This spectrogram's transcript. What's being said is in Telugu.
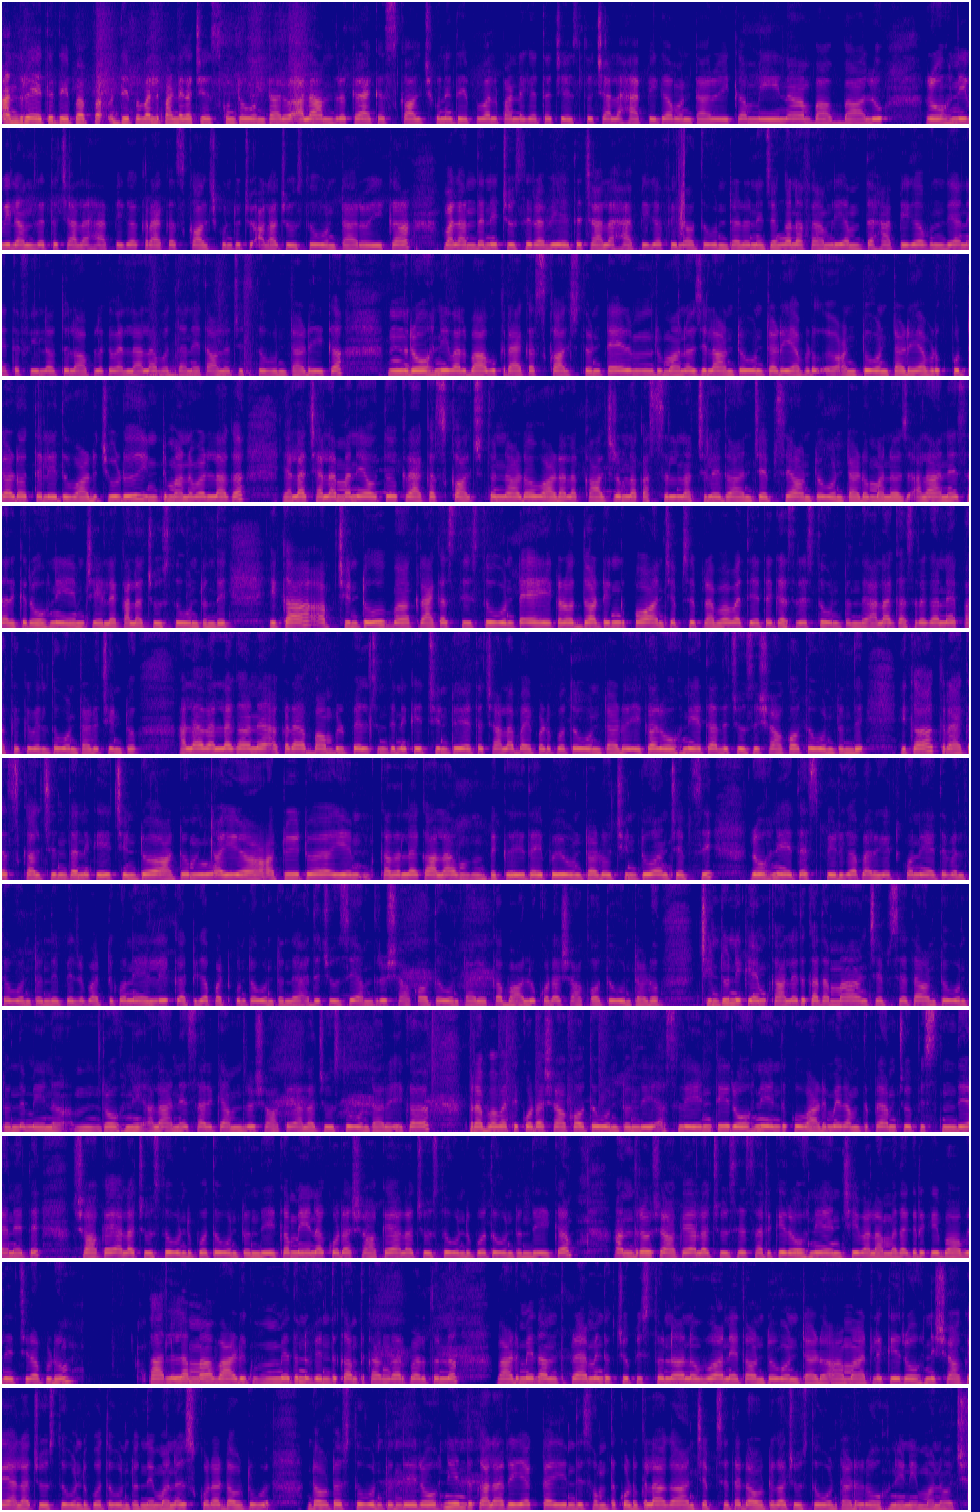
అందరూ అయితే దీప దీపావళి పండుగ చేసుకుంటూ ఉంటారు. అలా అందరూ క్రాకర్స్ కాల్చుకుని దీపావళి పండుగ అయితే చేస్తూ చాలా హ్యాపీగా ఉంటారు. ఇక మీనా బాలు రోహిణి వీళ్ళందరూ అయితే చాలా హ్యాపీగా క్రాకర్స్ కాల్చుకుంటూ అలా చూస్తూ ఉంటారు. ఇక వాళ్ళందరినీ చూసి రవి అయితే చాలా హ్యాపీగా ఫీల్ అవుతూ ఉంటాడు. నిజంగా నా ఫ్యామిలీ ఎంత హ్యాపీగా ఉంది అని అయితే ఫీల్ అవుతూ లోపలికి వెళ్ళాలా వద్దని అయితే ఆలోచిస్తూ ఉంటాడు. ఇక రోహిణి వాళ్ళ బాబు క్రాకర్స్ కాల్చుతుంటే మనోజ్ ఇలా అంటూ ఉంటాడు. ఎవడు అంటూ ఉంటాడు. ఎవడికి పుట్టాడో తెలియదు వాడు వాడు చూడు ఇంటి మనవడిలాగా ఎలా చలామణి అవుతూ క్రాకర్స్ కాల్చుతున్నాడో వాడు అలా కాల్చడం నాకు అస్సలు నచ్చలేదు అని చెప్పి అంటూ ఉంటాడు మనోజ్. అలా అనేసరికి రోహిణి ఏం చేయలేక అలా చూస్తూ ఉంటుంది. ఇక చింటూ క్రాకర్స్ తీస్తూ ఉంటే ఇక్కడ వద్దు అటింగ్ పో అని చెప్పి ప్రభావతి అయితే గసరేస్తూ ఉంటుంది. అలా గసరగానే పక్కకి వెళ్తూ ఉంటాడు చింటూ. అలా వెళ్ళగానే అక్కడ బాంబులు పేల్చిన దీనికి చింటూ అయితే చాలా భయపడిపోతూ ఉంటాడు. ఇక రోహిణి అయితే అది చూసి షాక్ అవుతూ ఉంటుంది. ఇక క్రాకర్స్ కలిసిన దానికి చింటూ అటు అటు ఇటు ఏం కదలేక అలా ఇదైపోయి ఉంటాడు. చింటూ అని చెప్పి రోహిణి అయితే స్పీడ్గా పరిగెట్టుకొని అయితే వెళ్తూ ఉంటుంది. పిర్ర పట్టుకొని వెళ్ళి గట్టిగా పట్టుకుంటూ ఉంటుంది. అది చూసి అందరూ షాక్ అవుతూ ఉంటారు. ఇక బాలు కూడా షాక్ అవుతూ ఉంటాడు. చింటూ నీకేం కాలేదు కదమ్మా అని చెప్పి అయితే అంటూ ఉంటుంది మీనా రోహిణి. అలా అనేసరికి అందరూ షాక్ అయ్యి అలా చూస్తూ ఉంటారు. ఇక ప్రభావతి కూడా షాక్ అవుతూ ఉంటుంది. అసలు ఏంటి రోహిణి? ఎందుకు వాడి మీద అంత ప్రేమ చూపిస్తుంది? అని అయితే షాక్ అయ్యి అలా చూస్తూ ఉండిపోతూ ఉంటుంది. ఇక మీనా కూడా షాక్ అయ్యి అలా చూస్తూ ఉండిపోతూ ఉంటుంది. ఇక అందరూ షాక్ అయ్యి అలా చూసేసరికి రోహిణి ఎంచి వాళ్ళ అమ్మ దగ్గరికి బాబుని ఇచ్చినప్పుడు పార్లలమ్మ వాడి మీద నువ్వు ఎందుకు అంత కంగారు పడుతున్నావు వాడి మీద అంత ప్రేమ ఎందుకు చూపిస్తున్నావు నువ్వు? అనేది అంటూ ఉంటాడు. ఆ మాటలకి రోహిణి షాక్ అయ్యి అలా చూస్తూ ఉండిపోతూ ఉంటుంది. మనోజ్ కూడా డౌట్ డౌట్ వస్తూ ఉంటుంది. రోహిణి ఎందుకు అలా రియాక్ట్ అయ్యింది సొంత కొడుకులాగా? అని చెప్పేసి డౌట్గా చూస్తూ ఉంటాడు రోహిణిని మనోజ్.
